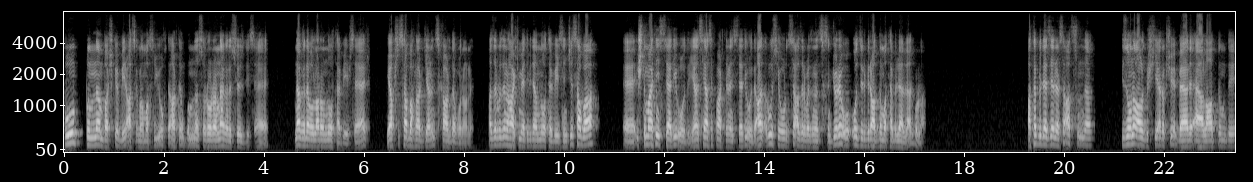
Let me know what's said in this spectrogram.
bu bundan başqa bir açıqlaması yoxdur. Artıq bundan sonra ora nə qədər söz desək, nə qədər onlara nota versək, yaxşı sabahlar gəlin çıxardaq oranı. Azərbaycan hakimiyyəti bir dənə nota versin ki, sabah e, ictimaiyyətin istədiyi odur. Yəni siyasi partiyaların istədiyi odur. Rusiya ordusu Azərbaycandan çıxsın. Görə o, o cür bir addım ata bilərlər bunlar. Ata biləcəklərsə atsınlar. Biz onu alqışlayarıq ki, bəli, əla addımdır.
